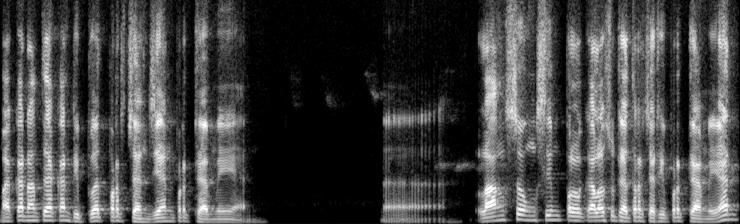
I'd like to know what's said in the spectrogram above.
maka nanti akan dibuat perjanjian perdamaian. Nah, langsung simpel kalau sudah terjadi perdamaian,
